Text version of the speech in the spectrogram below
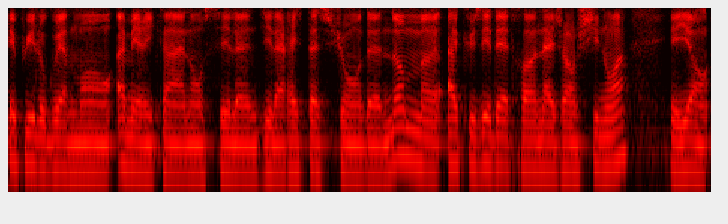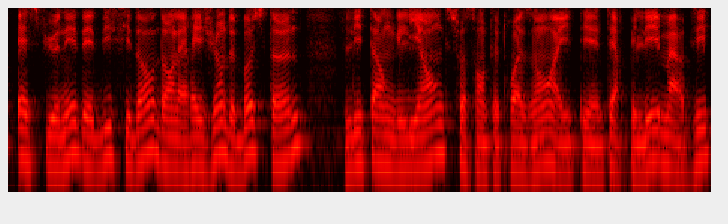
Et puis le gouvernement américain a annoncé lundi l'arrestation d'un homme accusé d'être un agent chinois ayant espionné des dissidents dans la région de Boston. Li Tang Liang, 63 ans, a été interpellé mardi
